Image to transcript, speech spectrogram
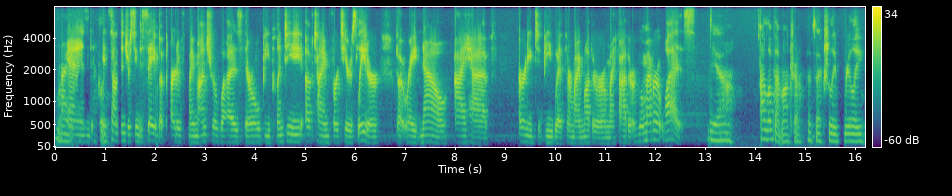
Right. And exactly. it sounds interesting to say, but part of my mantra was there will be plenty of time for tears later, but right now I have Ernie to be with, or my mother, or my father, or whomever it was. Yeah. I love that mantra. That's actually really,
